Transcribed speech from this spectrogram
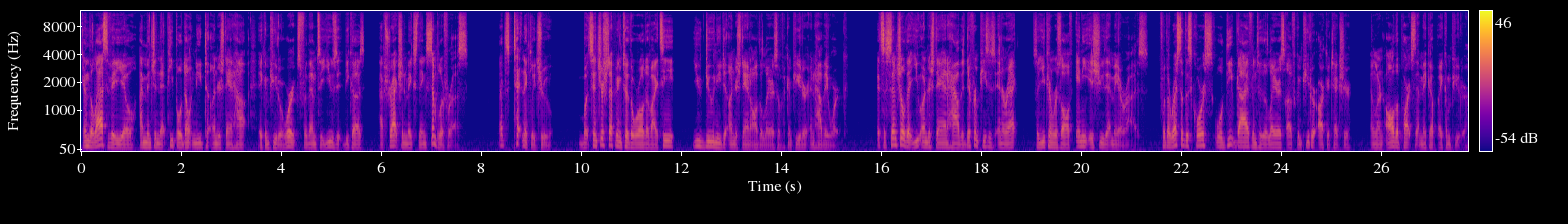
In the last video, I mentioned that people don't need to understand how a computer works for them to use it because abstraction makes things simpler for us. That's technically true, but since you're stepping into the world of IT, you do need to understand all the layers of a computer and how they work. It's essential that you understand how the different pieces interact so you can resolve any issue that may arise. For the rest of this course, we'll deep dive into the layers of computer architecture and learn all the parts that make up a computer.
